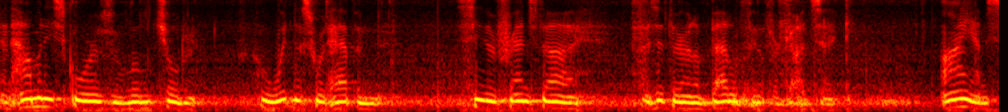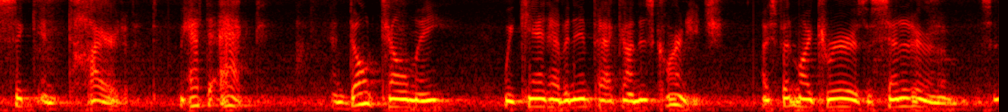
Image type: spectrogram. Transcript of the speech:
And how many scores of little children who witness what happened see their friends die as if they're on a battlefield for God's sake. I am sick and tired of it. We have to act. And don't tell me we can't have an impact on this carnage. I spent my career as a senator and a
